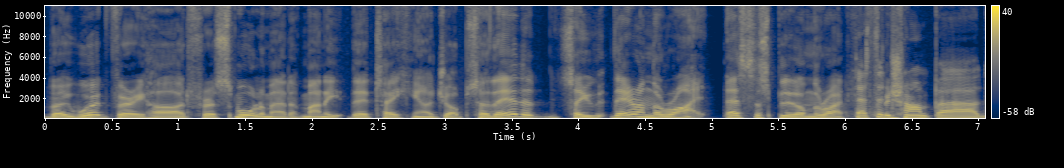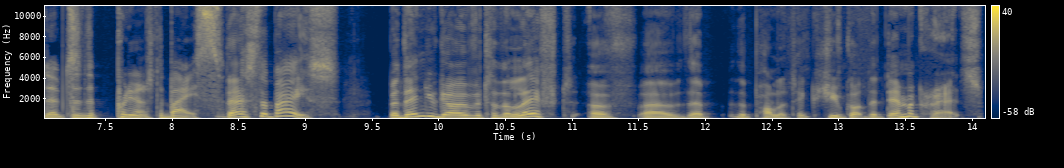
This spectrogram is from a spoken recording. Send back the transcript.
they work very hard for a small amount of money. They're taking our job, so they're the so they're on the right. That's the split on the right. That's the but, Trump. Uh, that's the, pretty much the base. That's the base. But then you go over to the left of uh, the the politics. You've got the Democrats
